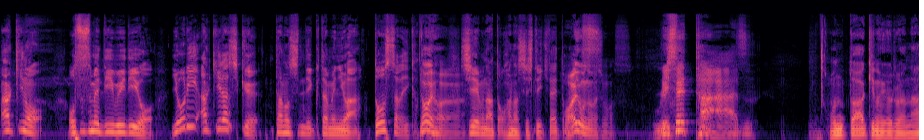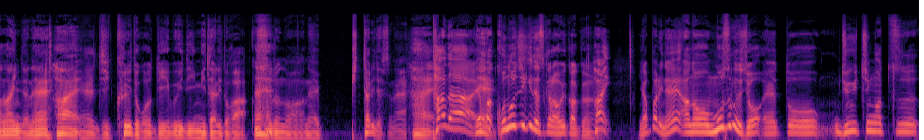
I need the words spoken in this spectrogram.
秋のおすすめ DVD をより秋らしく楽しんでいくためにはどうしたらいいかというはいはいはい。CM の後お話ししていきたいとはいお思います願いします。リセッターズ本当秋の夜は長いんでね。はい。えーじっくりとこう DVD 見たりとかするのはねぴったりですね。はい。ただやっぱこの時期ですから及川君。はいやっぱりねあのもうすぐでしょ？えっと11月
